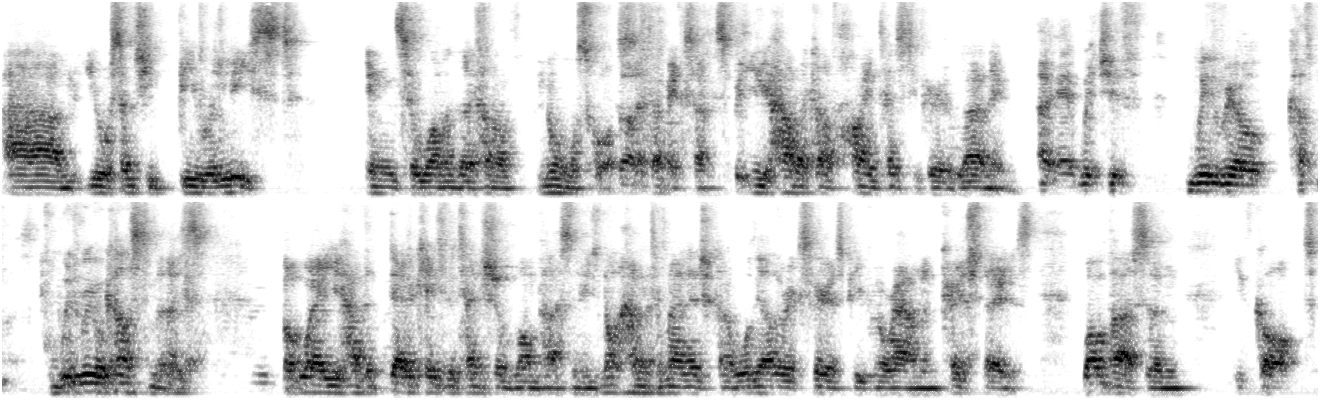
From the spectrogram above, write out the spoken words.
um, you'll essentially be released into one of the kind of normal squads, if that makes sense. But you have a kind of high intensity period of learning. Okay, which is with real customers. With real customers, okay. but where you have the dedicated attention of one person who's not having to manage kind of all the other experienced people around and coach those. One person you've got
